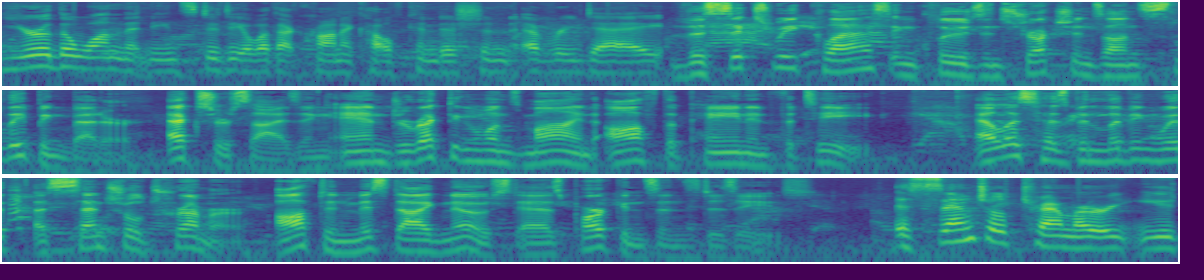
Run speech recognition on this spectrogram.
You're the one that needs to deal with that chronic health condition every day. The six week class includes instructions on sleeping better, exercising, and directing one's mind off the pain and fatigue. Ellis has been living with essential tremor, often misdiagnosed as Parkinson's disease. Essential tremor, you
